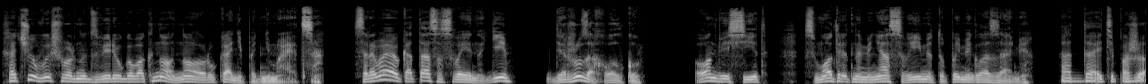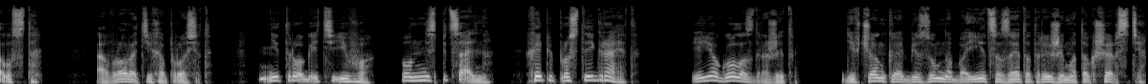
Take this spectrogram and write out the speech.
Хочу вышвырнуть зверюгу в окно, но рука не поднимается. Срываю кота со своей ноги, держу за холку. Он висит, смотрит на меня своими тупыми глазами. «Отдайте, пожалуйста». Аврора тихо просит. «Не трогайте его. Он не специально. Хэппи просто играет». Ее голос дрожит. Девчонка безумно боится за этот рыжий моток шерсти.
